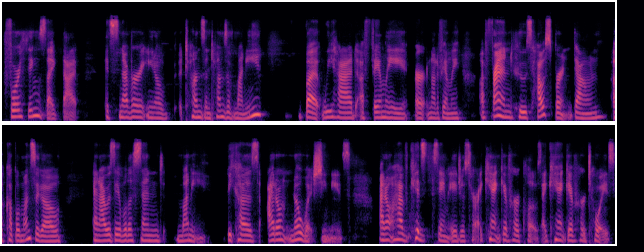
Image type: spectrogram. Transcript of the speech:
for things like that. It's never, you know, tons and tons of money, but we had a family or not a family, a friend whose house burnt down a couple months ago and I was able to send money because I don't know what she needs. I don't have kids the same age as her. I can't give her clothes. I can't give her toys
